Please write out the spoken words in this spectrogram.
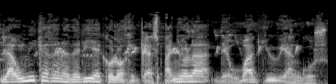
la única ganadería ecológica española de Wagyu y Angus,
